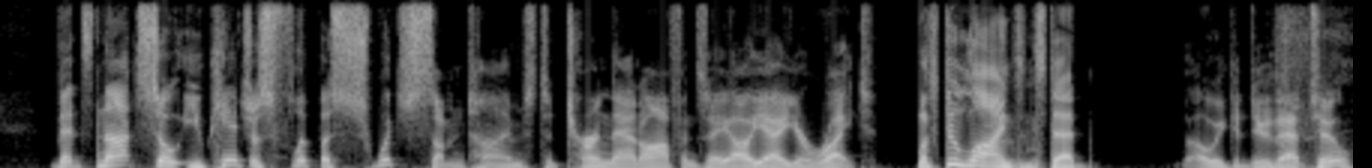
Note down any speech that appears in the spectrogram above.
that's not so you can't just flip a switch sometimes to turn that off and say, "Oh yeah, you're right." Let's do lines instead. Oh, we could do that too.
